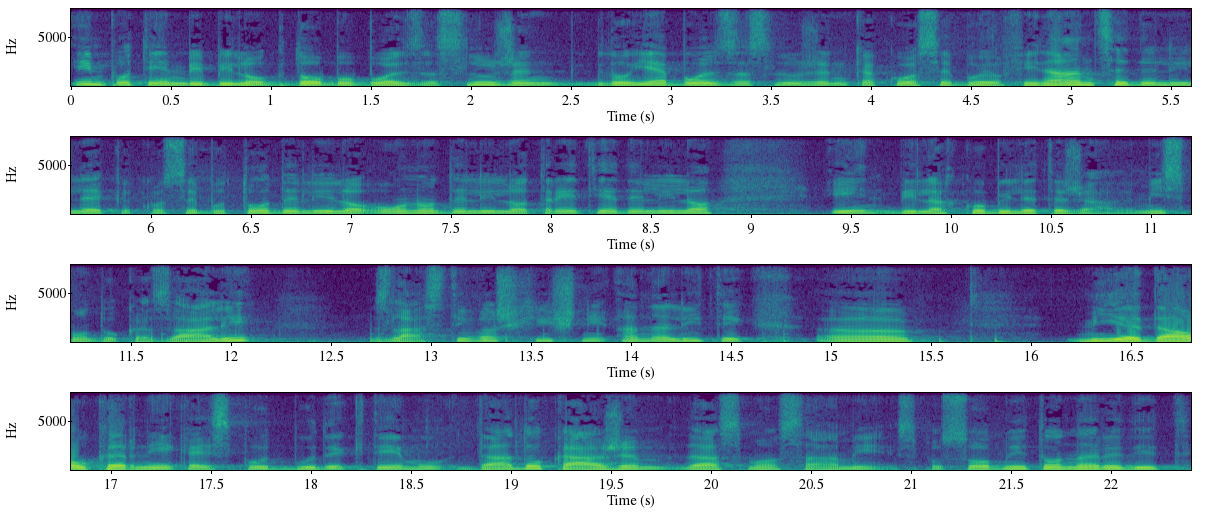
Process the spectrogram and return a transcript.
in potem bi bilo, kdo bo bolj zaslužen, kdo je bolj zaslužen, kako se bojo finance delile, kako se bo to delilo, ono delilo, tretje delilo in bi lahko bile težave. Mi smo dokazali, zlasti vaš hišni analitik, uh, mi je dal kar nekaj spodbude k temu, da dokažem, da smo sami sposobni to narediti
